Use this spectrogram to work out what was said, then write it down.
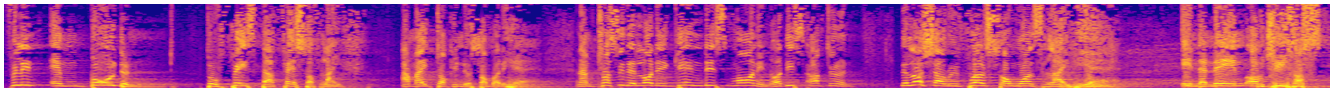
feeling emboldened to face the face of life. Am I talking to somebody here? And I'm trusting the Lord again this morning or this afternoon. The Lord shall refuel someone's life here in the name of Jesus.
